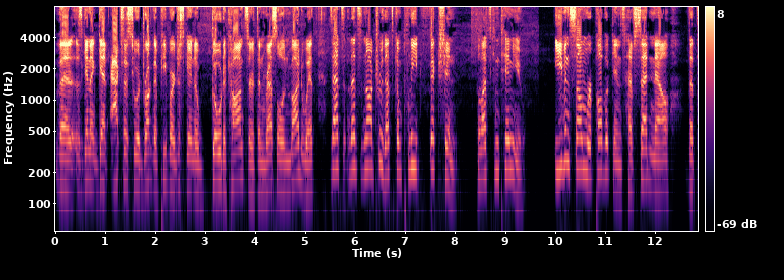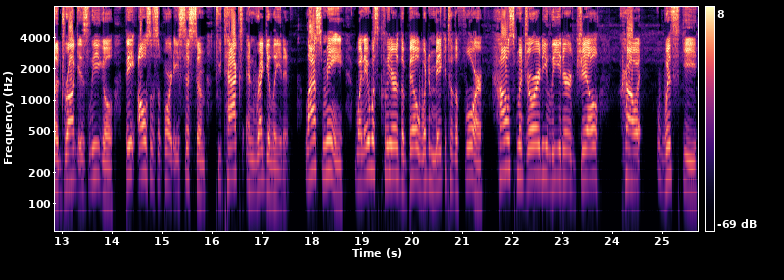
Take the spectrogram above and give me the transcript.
that is going to get access to a drug that people are just going to go to concerts and wrestle in mud with. That's, that's not true. That's complete fiction. So let's continue. Even some Republicans have said now that the drug is legal. They also support a system to tax and regulate it. Last May, when it was clear the bill wouldn't make it to the floor, House Majority Leader Jill Krowinski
